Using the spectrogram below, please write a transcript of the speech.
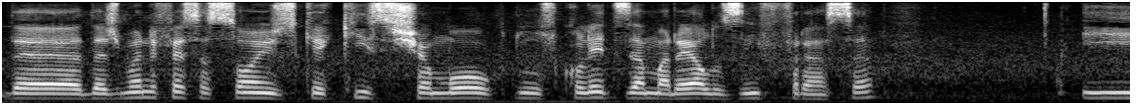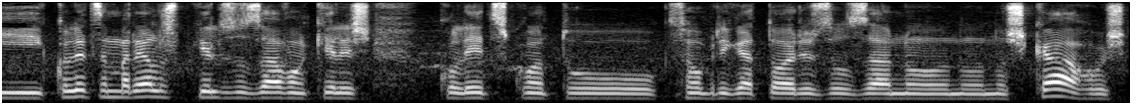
da, das manifestações que aqui se chamou dos coletes amarelos em França e coletes amarelos porque eles usavam aqueles coletes quanto que são obrigatórios usar no, no, nos carros,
